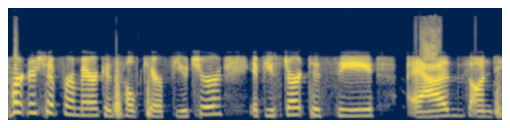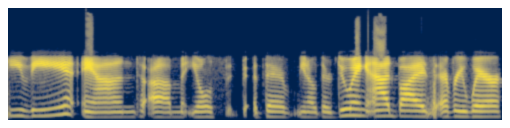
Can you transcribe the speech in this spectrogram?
Partnership for America's Healthcare Future. If you start to see ads on TV and um, you'll they're you know they're doing ad buys everywhere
